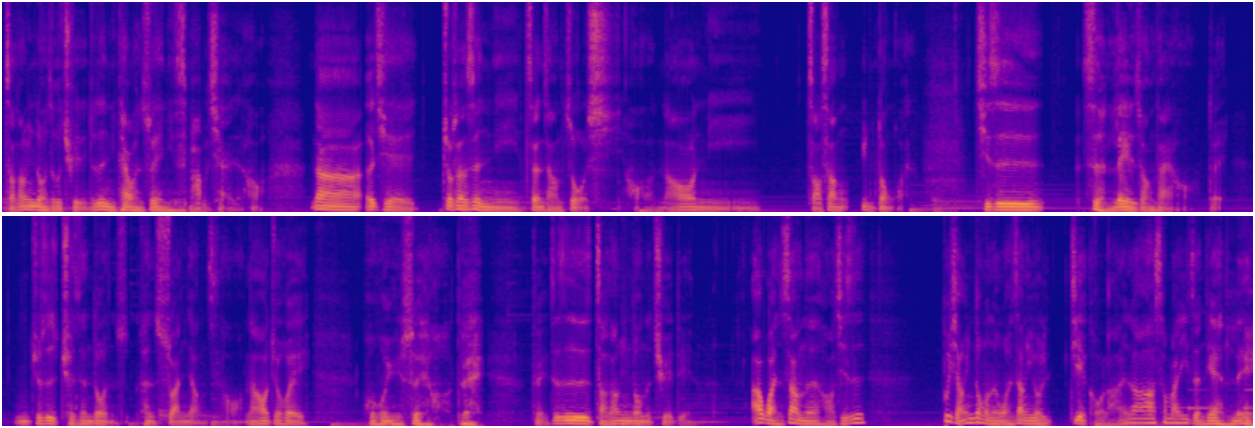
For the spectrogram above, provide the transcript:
早上运动有这个缺点，就是你太晚睡你是爬不起来的哈。那而且就算是你正常作息哦，然后你早上运动完，其实是很累的状态哈，你就是全身都很很酸这样子哦，然后就会昏昏欲睡哦，对对，这是早上运动的缺点啊。晚上呢，哈，其实不想运动的人晚上也有借口啦，啊，上班一整天很累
